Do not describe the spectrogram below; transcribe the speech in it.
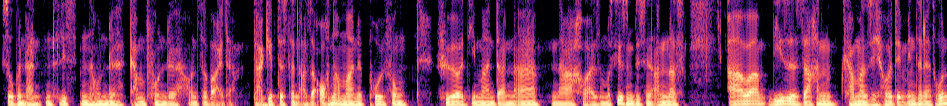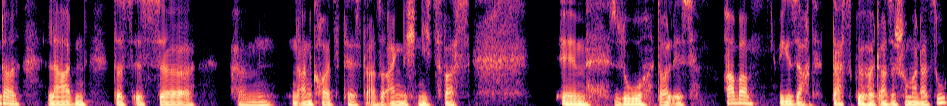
sogenannten Listenhunde, Kampfhunde und so weiter. Da gibt es dann also auch nochmal eine Prüfung, für die man dann äh, nachweisen muss. Die ist ein bisschen anders. Aber diese Sachen kann man sich heute im Internet runterladen. Das ist äh, ähm, ein Ankreuztest, also eigentlich nichts, was ähm, so doll ist. Aber wie gesagt, das gehört also schon mal dazu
